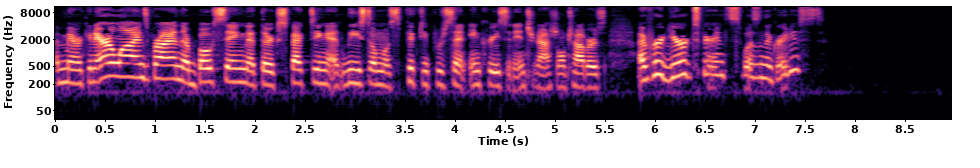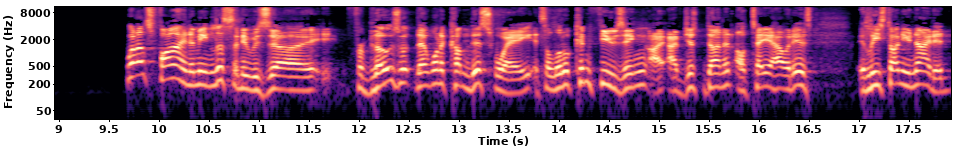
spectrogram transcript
American Airlines, Brian, they're both saying that they're expecting at least almost 50% increase in international travelers. I've heard your experience wasn't the greatest. Well, it's fine. I mean, listen, it was uh, for those that want to come this way. It's a little confusing. I, I've just done it. I'll tell you how it is. At least on United,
